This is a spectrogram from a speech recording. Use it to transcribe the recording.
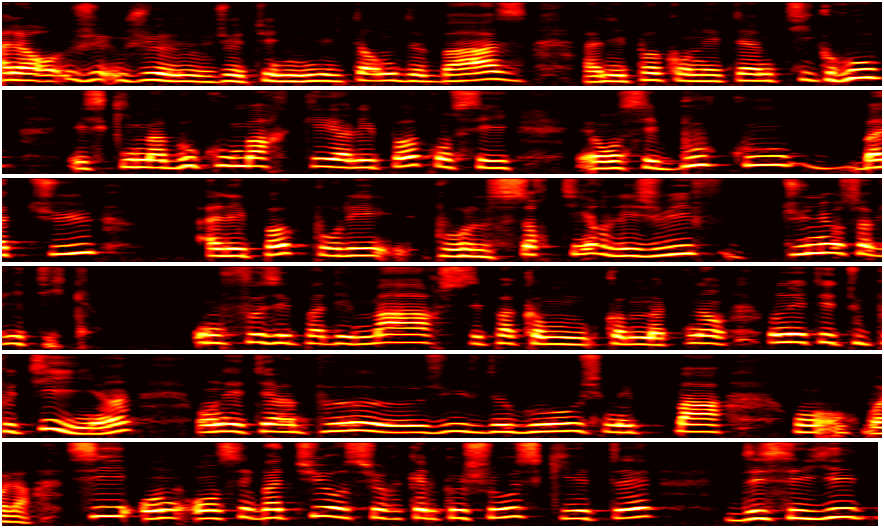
Alors, j'étais une militante de base. À l'époque, on était un petit groupe. Et ce qui m'a beaucoup marqué à l'époque, on s'est, on s'est beaucoup battu à l'époque pour, les, pour sortir les juifs d'Union soviétique. On faisait pas des marches, c'est pas comme, comme maintenant. On était tout petits, hein. on était un peu euh, juifs de gauche, mais pas. voilà. Si on, on s'est battu sur quelque chose qui était d'essayer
